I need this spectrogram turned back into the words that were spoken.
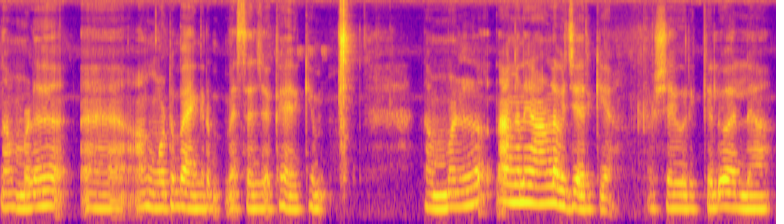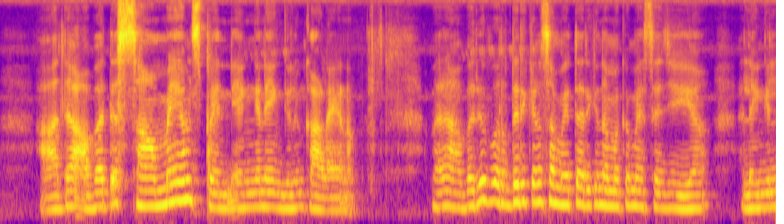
നമ്മൾ അങ്ങോട്ട് ഭയങ്കര മെസ്സേജൊക്കെ ആയിരിക്കും. നമ്മൾ അങ്ങനെയാണല്ലോ വിചാരിക്കുക പക്ഷേ ഒരിക്കലും അല്ല. അത് അവരുടെ സമയം സ്പെൻഡ് എങ്ങനെയെങ്കിലും കളയണം. അപ്പം അവർ വെറുതെ ഇരിക്കുന്ന സമയത്തായിരിക്കും നമുക്ക് മെസ്സേജ് ചെയ്യുക. അല്ലെങ്കിൽ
